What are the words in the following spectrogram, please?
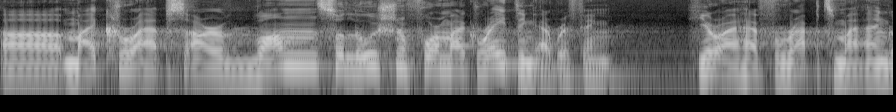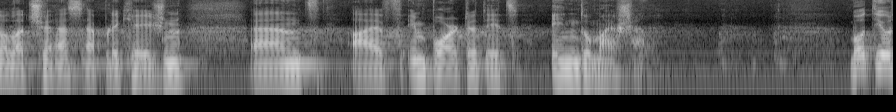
uh, micro apps are one solution for migrating everything. Here I have wrapped my AngularJS application and I've imported it into my shell. What you're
